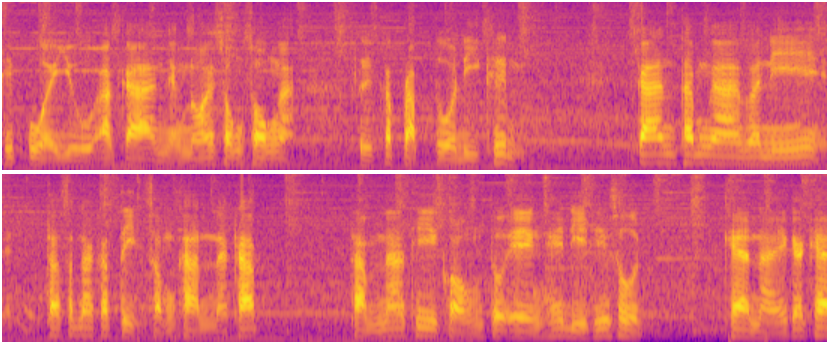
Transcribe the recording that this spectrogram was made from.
ที่ป่วยอยู่อาการอย่างน้อยทรงๆอะหรือก็ปรับตัวดีขึ้น การทำงานวันนี้ทัศนคติสำคัญนะครับ ทำหน้าที่ของตัวเองให้ดีที่สุด แค่ไหนก็แค่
